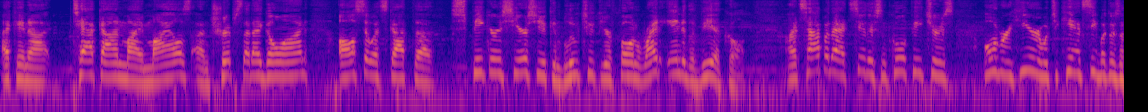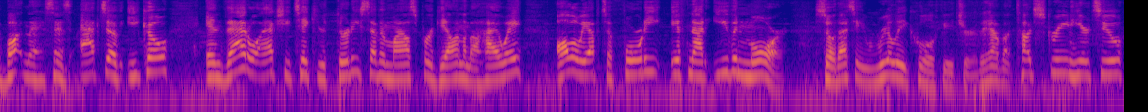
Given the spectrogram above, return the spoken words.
I can uh, tack on my miles on trips that I go on. Also, it's got the speakers here so you can Bluetooth your phone right into the vehicle. On top of that, too, there's some cool features over here, which you can't see, but there's a button that says Active Eco, and that will actually take your 37 miles per gallon on the highway all the way up to 40, if not even more. So that's a really cool feature. They have a touch screen here too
